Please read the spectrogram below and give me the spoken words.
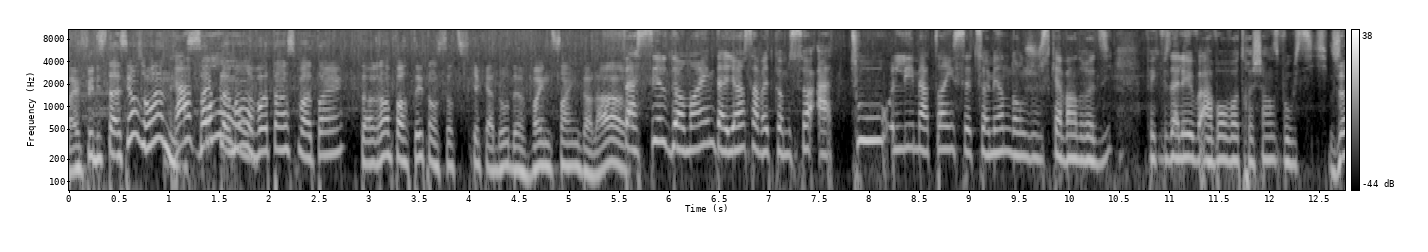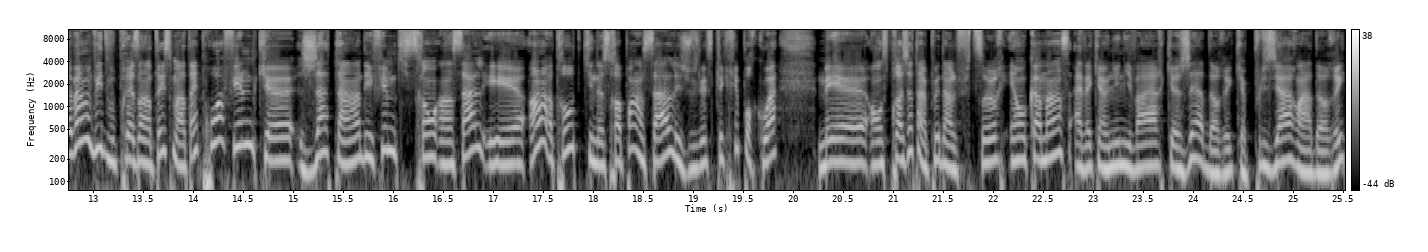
Ben, félicitations, Joanne. Bravo. Simplement en votant ce matin, t'as remporté ton certificat cadeau de 25 Facile de même. D'ailleurs, ça va être comme ça à tous les matins cette semaine, donc jusqu'à vendredi. Fait que vous allez avoir votre chance, vous aussi. J'avais envie de vous présenter ce matin trois films que j'attends, des films qui seront en salle et euh, un entre autres qui ne sera pas en salle et je vous expliquerai pourquoi. Mais euh, on se projette un peu dans le futur et on commence avec un univers que j'ai adoré, que plusieurs ont adoré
